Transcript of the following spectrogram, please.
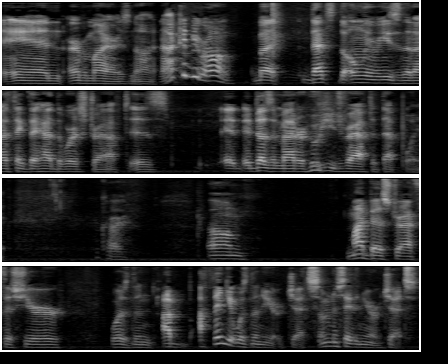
and Urban Meyer is not. And I could be wrong, but that's the only reason that I think they had the worst draft. Is it, it doesn't matter who you draft at that point. Okay. Um, my best draft this year was the I I think it was the New York Jets. I'm going to say the New York Jets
